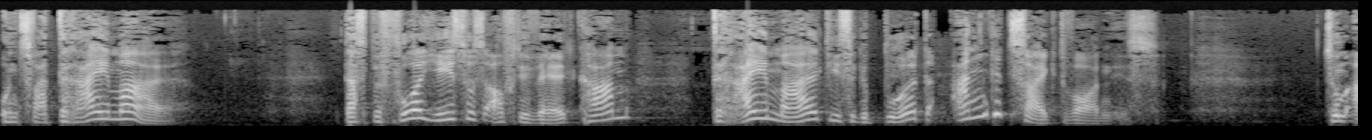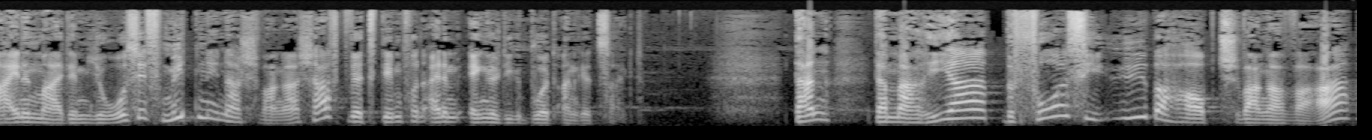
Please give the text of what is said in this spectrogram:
Und zwar dreimal. Dass bevor Jesus auf die Welt kam, dreimal diese Geburt angezeigt worden ist. Zum einen mal dem Josef, mitten in der Schwangerschaft wird dem von einem Engel die Geburt angezeigt. Dann der Maria, bevor sie überhaupt schwanger war,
